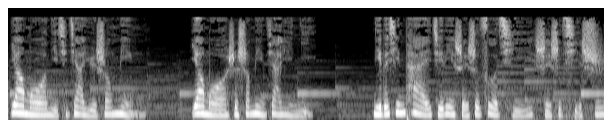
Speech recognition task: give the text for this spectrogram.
要么你去驾驭生命，要么是生命驾驭你。你的心态决定谁是坐骑，谁是骑师。”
